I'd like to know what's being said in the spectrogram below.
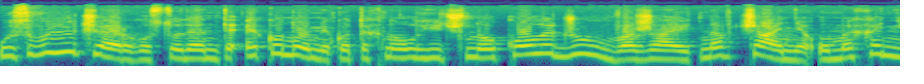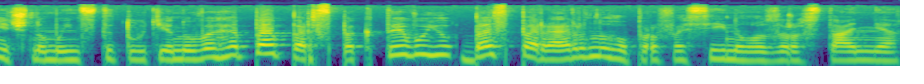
У свою чергу студенти економіко-технологічного коледжу вважають навчання у механічному інституті НУВГП перспективою безперервного професійного зростання.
